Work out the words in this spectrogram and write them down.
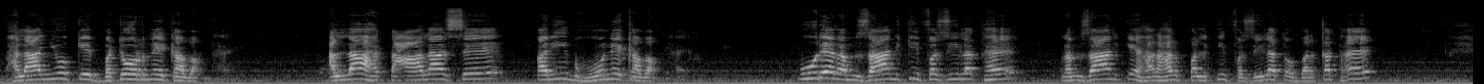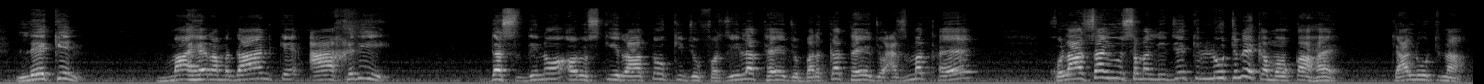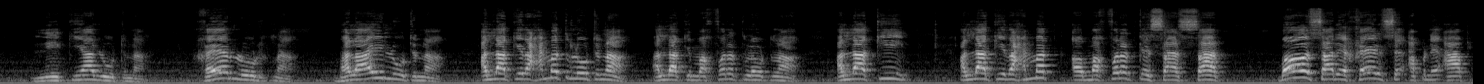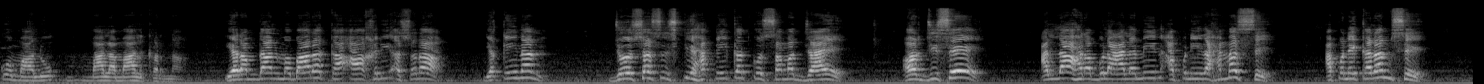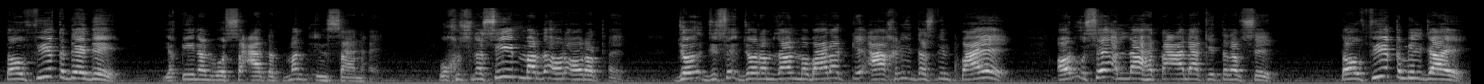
भलाइयों के बटोरने का वक्त है, अल्लाह ताला से करीब होने का वक्त है। पूरे रमज़ान की फजीलत है, रमज़ान के हर हर पल की फजीलत और बरकत है, लेकिन माह रमदान के आखिरी दस दिनों और उसकी रातों की जो फजीलत है, जो बरकत है, जो अजमत है, खुलासा यूँ समझ लीजिए कि लूटने का मौका है। क्या लूटना? नेकियाँ लूटना, खैर लूटना, भलाई लूटना, अल्लाह की रहमत लूटना, अल्लाह की मगफरत लूटना, अल्लाह की अल्लाह की रहमत और मगफरत के साथ साथ बहुत सारे खैर से अपने आप को मालूम, मालामाल करना। यह रमदान मुबारक का आखिरी असरा, यकीनन, जो शख्स इसकी हकीकत को समझ जाए और जिसे अल्लाह रब्बुल आलमीन अपनी रहमत से, अपने करम से तौफीक दे दे, यकीनन वो सआदतमंद इंसान है। वो खुशनसीब मर्द और औरत है, जो जिसे, जो रमज़ान मुबारक के आखिरी दस दिन पाए और उसे अल्लाह ताला की तरफ़ से तौफीक मिल जाए,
